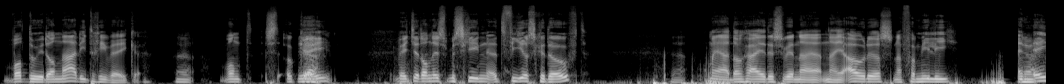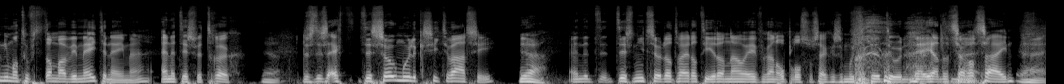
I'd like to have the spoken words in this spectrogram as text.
wat doe je dan na die drie weken? Ja. Want, oké, Ja. weet je, dan is misschien het virus gedoofd. Ja. Maar ja, dan ga je dus weer naar, naar je ouders, naar familie. En één iemand hoeft het dan maar weer mee te nemen. En het is weer terug. Ja. Dus het is echt, het is zo'n moeilijke situatie. Ja. En het, het is niet zo dat wij dat hier dan nou even gaan oplossen of zeggen ze moeten dit doen. Nee, ja, dat zou Nee. wat zijn. ja.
